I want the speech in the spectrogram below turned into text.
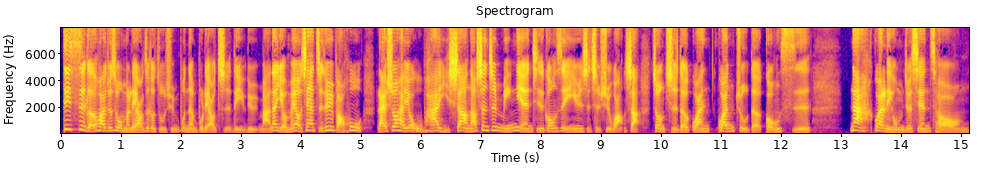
第四个的话就是我们聊这个族群不能不聊殖利率嘛，那有没有现在殖利率保护来说还有五趴以上，然后甚至明年其实公司营运是持续往上，这种值得关关注的公司。那冠霖我们就先从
